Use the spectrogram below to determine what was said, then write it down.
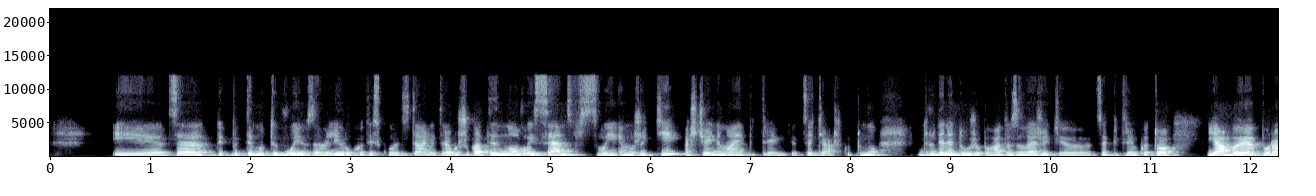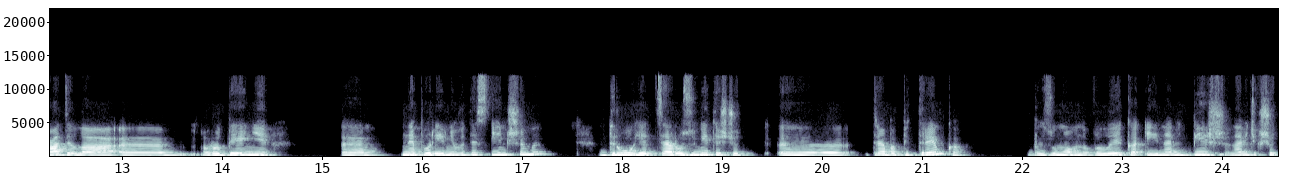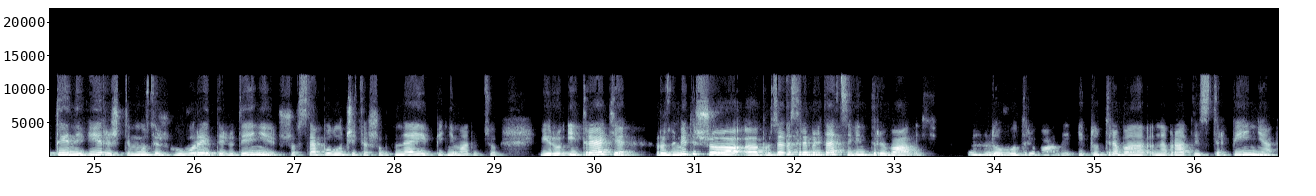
І це якби демотивує взагалі рухатись кудись далі. Треба шукати новий сенс в своєму житті, а ще й немає підтримки. Це тяжко. Тому від людини дуже багато залежить е, ця підтримка. То я би порадила е, родині е, не порівнювати з іншими. Друге, це розуміти, що е, треба підтримка, безумовно, велика і навіть більше. Навіть якщо ти не віриш, ти мусиш говорити людині, що все вийде, щоб в неї піднімати цю віру. І третє, розуміти, що е, процес реабілітації він тривалий Мгм. довготривалий. І тут треба набратись терпіння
